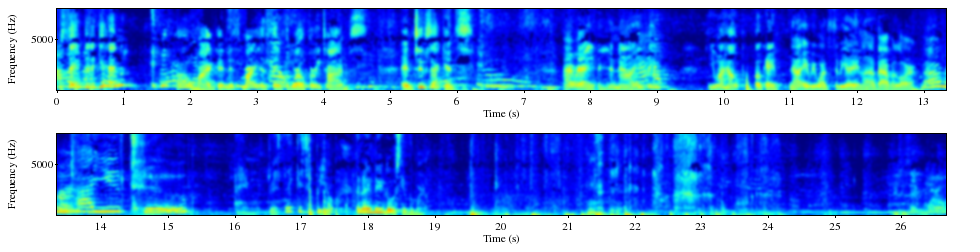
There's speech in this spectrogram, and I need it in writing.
You saved it again? Oh my goodness, Mari has saved the world three times in two seconds. All right, and now Avery, you want help? Okay, now Avery wants to be Elena of Avalor. All right. Hi, YouTube. Dressed like a superhero, and I need to go save the world. Did you save the world?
